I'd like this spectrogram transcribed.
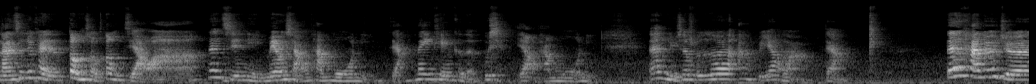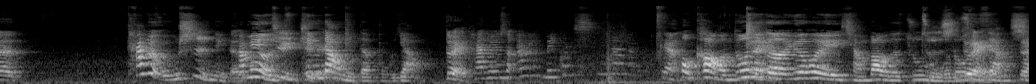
男生就开始动手动脚啊，但其实你没有想要他摸你，这样那一天可能不想要他摸你，但女生不是说啊不要嘛这样，但是他就会觉得，他会无视你的他没有拒绝，听到你的不要。对他就会说啊没关系啊这样，我、靠，很多那个约会强暴的猪就是我都是这样想。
